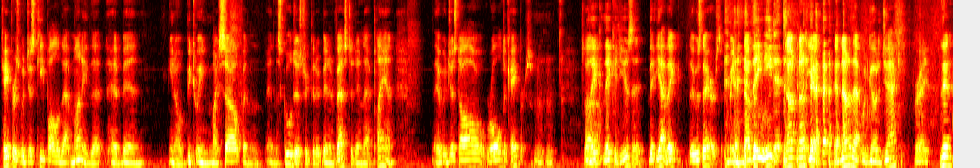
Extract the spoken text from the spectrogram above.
KPERS would just keep all of that money that had been, you know, between myself and, and the school district that had been invested in that plan. It would just all roll to KPERS. Well, they, Uh, they could use it. But yeah, they it was theirs. I mean, nothing, they need it. none, none, yeah, and none of that would go to Jackie. Right. Then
